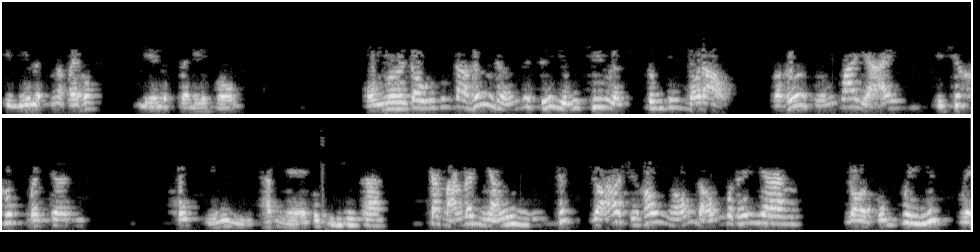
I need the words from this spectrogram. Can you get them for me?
thì địa lực nó phải hút. Địa lực là địa phủ còn người tu chúng ta hứng thượng cái sử dụng thiên lực trung tâm bộ đầu và hướng thượng quá giải, thì sức hút bên trên hút những gì thanh nhẹ của chính chúng ta. Các bạn đã nhận thức rõ sự hỗn hỗn động của thế gian, rồi cũng quy nhất về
